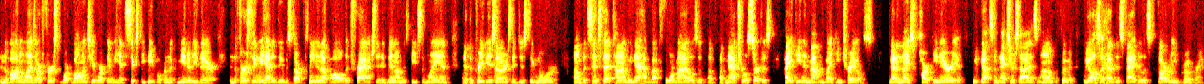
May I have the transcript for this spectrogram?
And the bottom line is our first work, volunteer work day, we had 60 people from the community there. And the first thing we had to do was start cleaning up all the trash that had been on this piece of land that the previous owners had just ignored. Um, but since that time, we now have about four miles of, of, of natural surface hiking and mountain biking trails. We've got a nice parking area. We've got some exercise um, equipment. We also have this fabulous gardening program.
